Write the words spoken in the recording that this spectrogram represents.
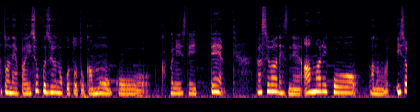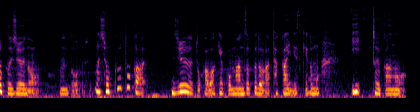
あとねやっぱり衣食住のこととかもこう確認していって私はですねあんまりこうあの衣食住の、うんとまあ、食とか住とかは結構満足度が高いんですけども衣というかあの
